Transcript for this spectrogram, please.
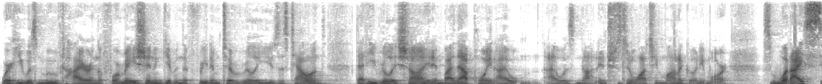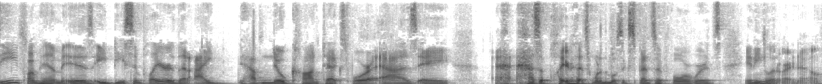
where he was moved higher in the formation and given the freedom to really use his talent that he really shined. And by that point, I I was not interested in watching Monaco anymore. So what I see from him is a decent player that I have no context for as a as a player that's one of the most expensive forwards in England right now.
